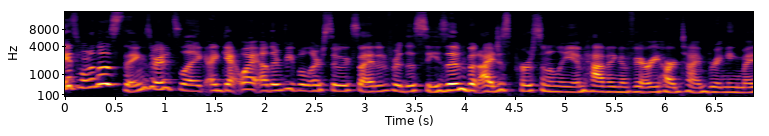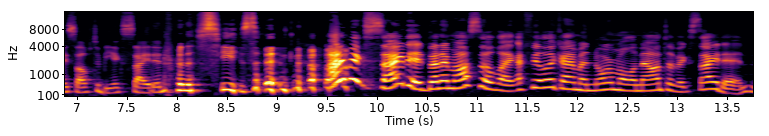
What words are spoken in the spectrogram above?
it's one of those things where it's like I get why other people are so excited for this season, but I just personally am having a very hard time bringing myself to be excited for this season. I'm excited, but I'm also like, I feel like I'm a normal amount of excited.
